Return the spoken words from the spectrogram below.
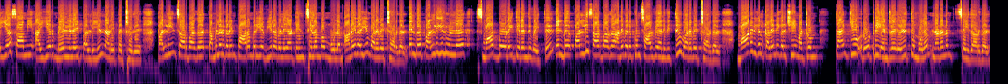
ஐயாசாமி ஐயர் மேல்நிலை பள்ளியில் நடைபெற்றது. பள்ளியின் சார்பாக தமிழர்களின் பாரம்பரிய வீர விளையாட்டின் சிலம்பம் மூலம் அனைவரையும் வரவேற்றார்கள். பின்பு பள்ளியில் உள்ள ஸ்மார்ட் போர்டை திறந்து வைத்து பின்பு பள்ளி சார்பாக அனைவருக்கும் சால்வை அணிவித்து வரவேற்றார்கள். மாணவிகள் கலை நிகழ்ச்சி மற்றும் தேங்க்யூ ரோட்ரி என்ற எழுத்து மூலம் நடனம் செய்தார்கள்.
